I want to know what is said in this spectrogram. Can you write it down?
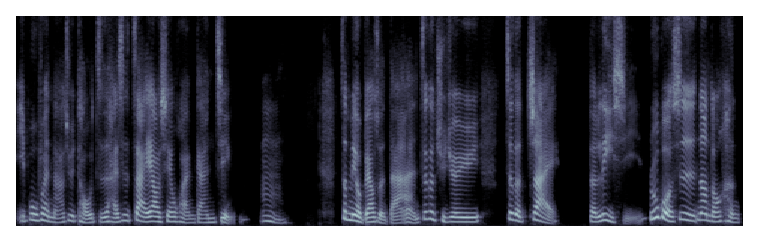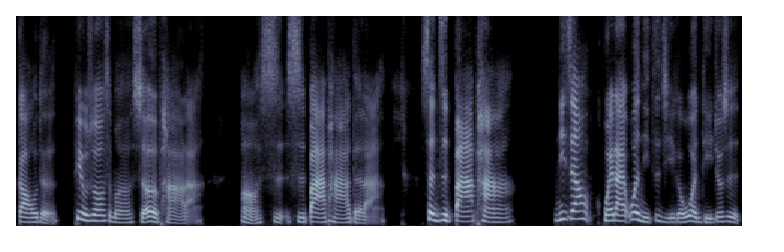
一部分拿去投资，还是债要先还干净？嗯，这没有标准答案，这个取决于这个债的利息。如果是那种很高的，譬如说什么十二趴啦，啊，十十八趴的啦，甚至八趴。你只要回来问你自己一个问题，就是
